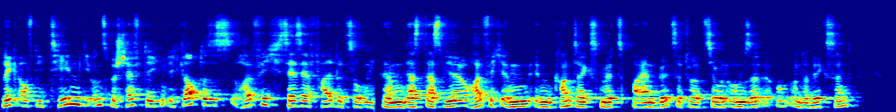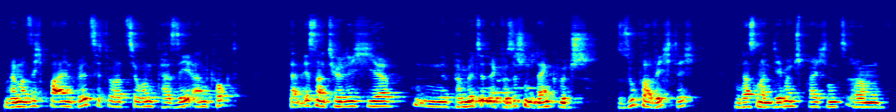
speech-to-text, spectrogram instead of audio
Blick auf die Themen, die uns beschäftigen. Ich glaube, das ist häufig sehr, sehr fallbezogen, ähm, dass, dass wir häufig in, im Kontext mit Buy-and-Build-Situationen um, um, unterwegs sind. Und wenn man sich Buy-and-Build-Situationen per se anguckt, dann ist natürlich hier eine Permitted Acquisition Language super wichtig und dass man dementsprechend ähm,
